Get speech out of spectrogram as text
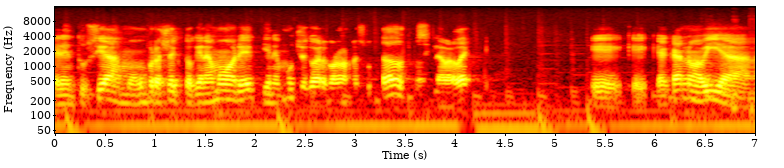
el entusiasmo, un proyecto que enamore, tiene mucho que ver con los resultados y la verdad es que, acá no había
